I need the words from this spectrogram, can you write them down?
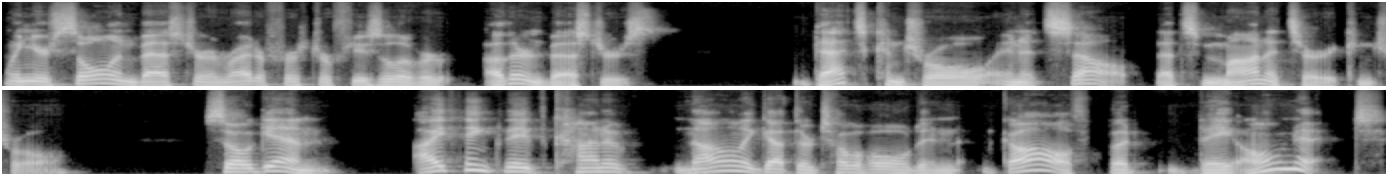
when you're sole investor and right of first refusal over other investors, that's control in itself. That's monetary control. So again, I think they've kind of not only got their toehold in golf, but they own it.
